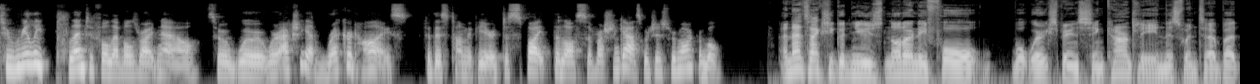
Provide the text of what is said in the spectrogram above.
to really plentiful levels right now. So we're we're actually at record highs for this time of year, despite the loss of Russian gas, which is remarkable. And that's actually good news not only for what we're experiencing currently in this winter, but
